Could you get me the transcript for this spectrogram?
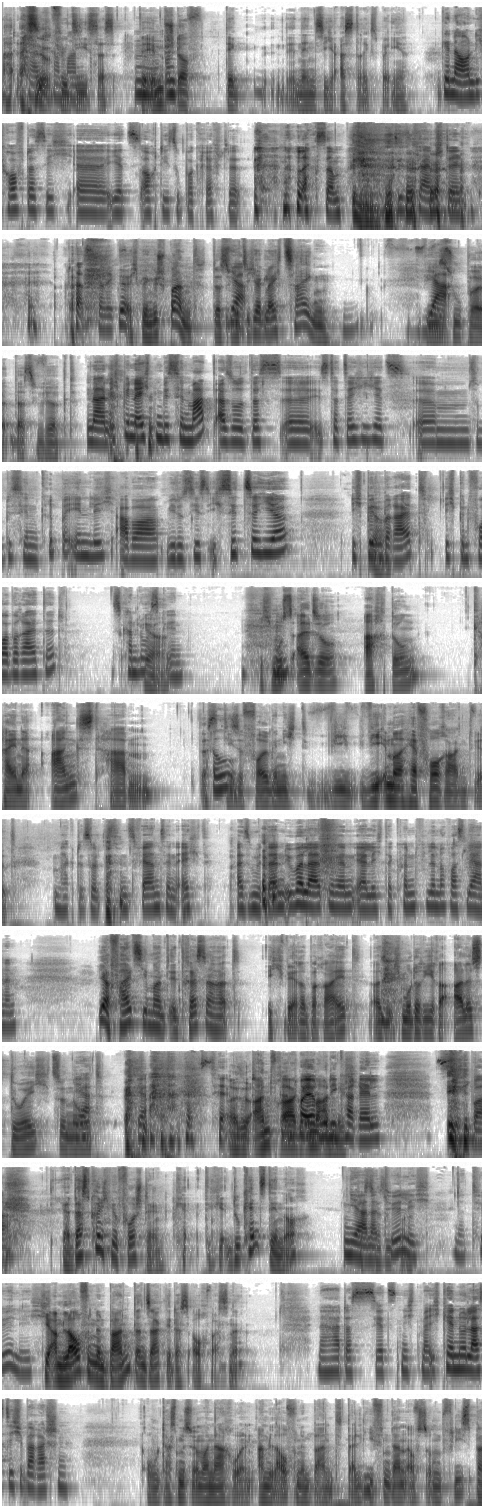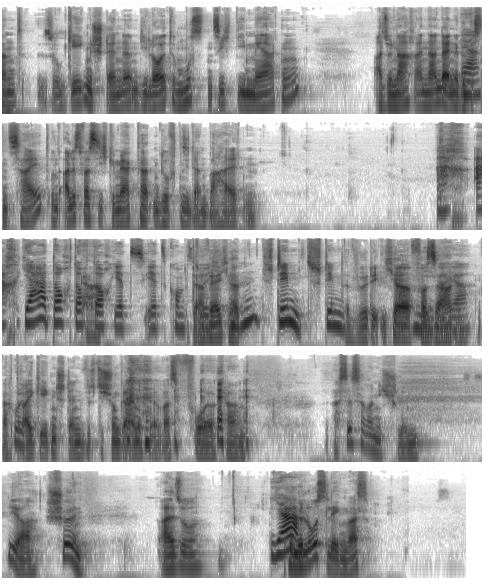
Also für sie ist das der mhm. Impfstoff, der, der, nennt sich Asterix bei ihr. Genau, und ich hoffe, dass sich äh, jetzt auch die Superkräfte langsam sich einstellen. Asterix. Ja, ich bin gespannt. Das ja. wird sich ja gleich zeigen, wie ja. super das wirkt. Nein, ich bin echt ein bisschen matt. Also das äh, ist tatsächlich jetzt ähm, so ein bisschen grippeähnlich. Aber wie du siehst, ich sitze hier. Ich bin ja. bereit. Ich bin vorbereitet. Es kann losgehen. Ich muss also, Achtung, keine Angst haben, dass oh. diese Folge nicht wie, wie immer hervorragend wird. Marc, du solltest ins Fernsehen, echt. Also mit deinen Überleitungen, ehrlich, da können viele noch was lernen. Ja, falls jemand Interesse hat, ich wäre bereit. Also ich moderiere alles durch zur Not. Ja, ja also Anfragen Dann immer Rudi Carell. Super. ja, das könnte ich mir vorstellen. Du kennst den noch? Ja, natürlich. Ja natürlich. Hier am laufenden Band, dann sagt ihr das auch was, ne? Na, das jetzt nicht mehr. Ich kenne nur Lass dich überraschen. Oh, das müssen wir mal nachholen. Am laufenden Band. Da liefen dann auf so einem Fließband so Gegenstände und die Leute mussten sich die merken also nacheinander in einer ja. gewissen Zeit und alles, was sie sich gemerkt hatten, durften sie dann behalten. Ach, ach ja, doch, doch, ja. doch, jetzt, jetzt kommt es durch. Ich halt, mhm. Stimmt, stimmt. Da würde ich ja ach, versagen. Mega, ja. Nach cool. drei Gegenständen wüsste ich schon gar nicht mehr, was vorher kam. Das ist aber nicht schlimm. Ja, schön. Also, ja. können wir loslegen, was?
